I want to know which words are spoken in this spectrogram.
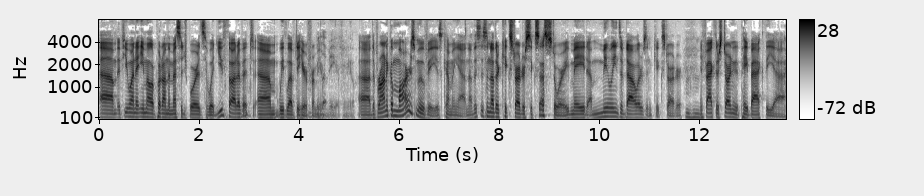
um, if you want to email or put on the message boards what you thought of it, um, we'd love to hear from you. We'd love to hear from you. Uh, the Veronica Mars movie is coming out. Now, this is another Kickstarter success story, made uh, millions of dollars in Kickstarter. Mm-hmm. In fact, they're starting to pay back the uh,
